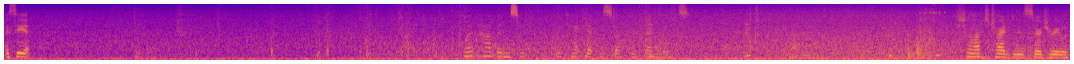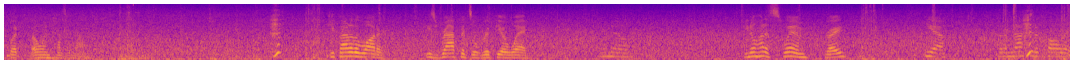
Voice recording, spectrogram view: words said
I see it. What happens if we can't get the stuff your friend needs? She'll have to try to do the surgery with what Owen has around. Keep out of the water. These rapids will rip you away. I know. You know how to swim, right? Yeah, but I'm not gonna fall in.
